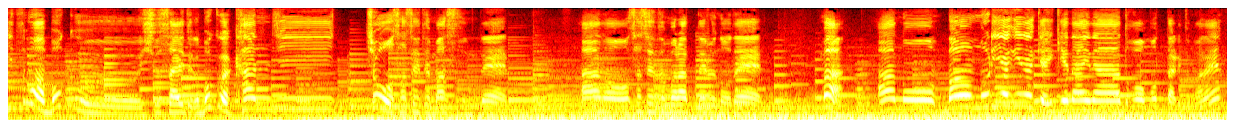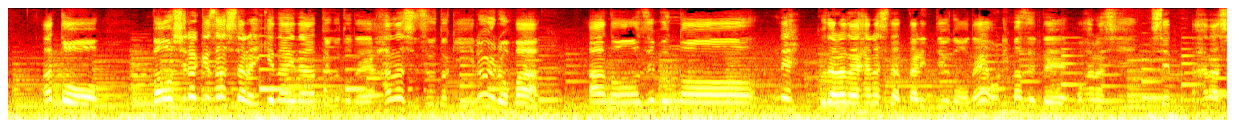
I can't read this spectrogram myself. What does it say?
いつもは僕主催というか僕が幹事長させてますんであのさせてもらってるのでまああの場を盛り上げなきゃいけないなとか思ったりとかね。あと場をしらけさせたらいけないなということで話する時いろいろまああの自分のねくだらない話だったりっていうのをね織り交ぜてお話しして話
